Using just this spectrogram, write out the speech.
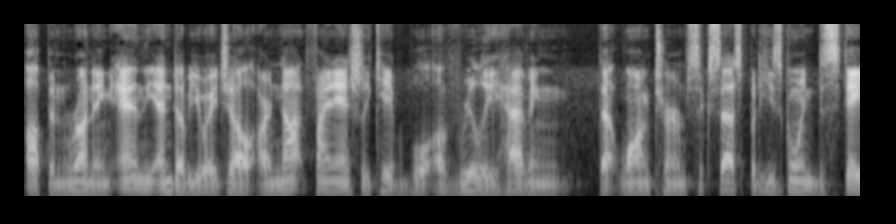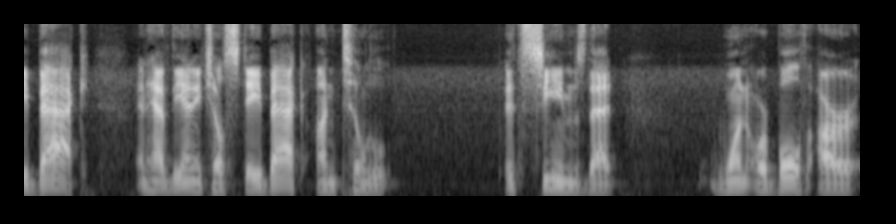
up and running and the NWHL are not financially capable of really having that long-term success, but he's going to stay back and have the NHL stay back until it seems that one or both are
